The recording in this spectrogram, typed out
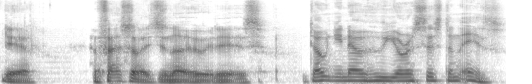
Yeah, I'm fascinated to know who it is. Don't you know who your assistant is?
